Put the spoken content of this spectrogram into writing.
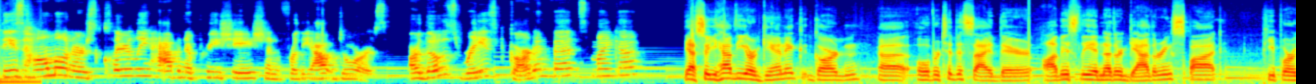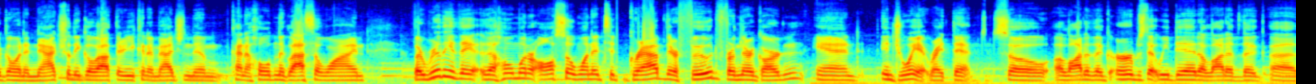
These homeowners clearly have an appreciation for the outdoors. Are those raised garden beds, Micah? Yeah, so you have the organic garden uh, over to the side there. Obviously another gathering spot. People are going to naturally go out there. You can imagine them kind of holding a glass of wine, but really, the, the homeowner also wanted to grab their food from their garden and enjoy it right then. So a lot of the herbs that we did, a lot of the, uh,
